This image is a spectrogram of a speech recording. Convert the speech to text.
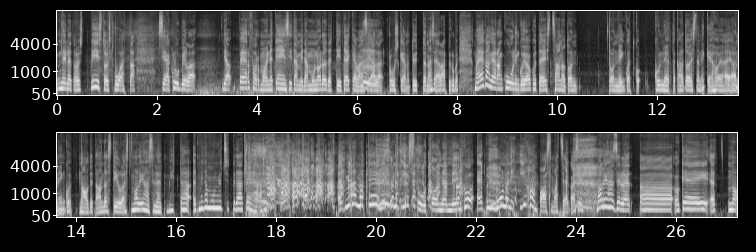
14, 15 vuotta siellä klubilla ja performoin ja tein sitä, mitä mun odotettiin tekevän mm. siellä ruskeana tyttönä siellä räppiklubi. Mä ekan kerran kuulin, kun joku teistä sanoi ton, ton niin kuin, että ku- kunnioittakaa toistenne kehoja ja niin kuin, nautitaan tästä tilasta. Mä olin ihan silleen, että mitä, että mitä mun nyt sit pitää tehdä? Et mitä mä teen? Eikö mä nyt istuu tonne? Niinku, et mulla meni ihan pasmat sekaisin. Mä olin ihan silleen, että uh, okei, okay, että no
